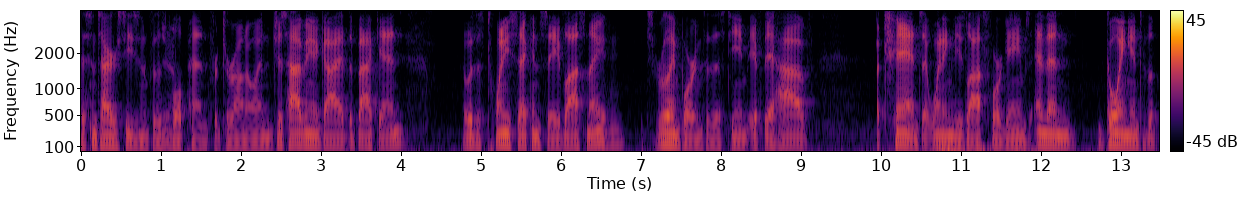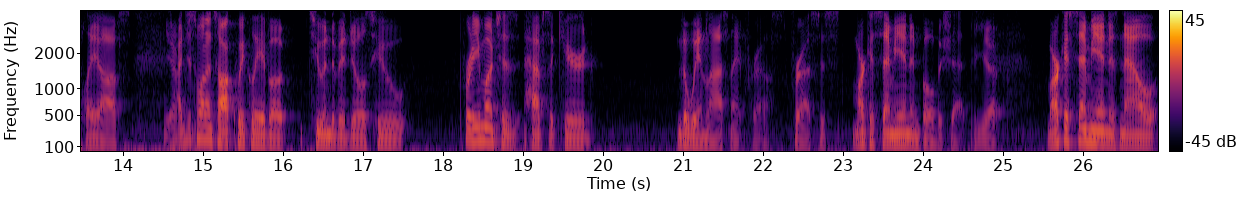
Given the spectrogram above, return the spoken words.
this entire season for this Yeah. bullpen for Toronto, and just having a guy at the back end. That was his 20 second save last night. Mm-hmm. It's really important to this team if they have a chance at winning these last four games and then going into the playoffs. Yeah. I just want to talk quickly about two individuals who pretty much has have secured the win last night for us. For us, it's Marcus Semien and Bo Bichette. Yep. Marcus Semien is now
